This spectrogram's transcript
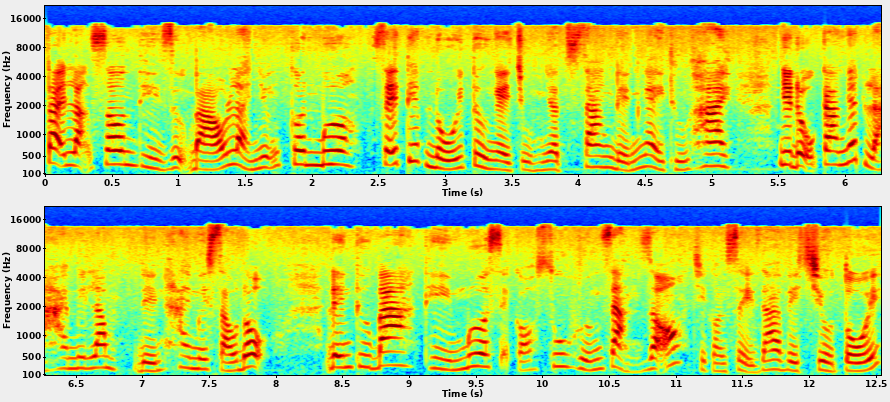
Tại Lạng Sơn thì dự báo là những cơn mưa sẽ tiếp nối từ ngày Chủ nhật sang đến ngày thứ hai. Nhiệt độ cao nhất là 25 đến 26 độ. Đến thứ ba thì mưa sẽ có xu hướng giảm rõ, chỉ còn xảy ra về chiều tối.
